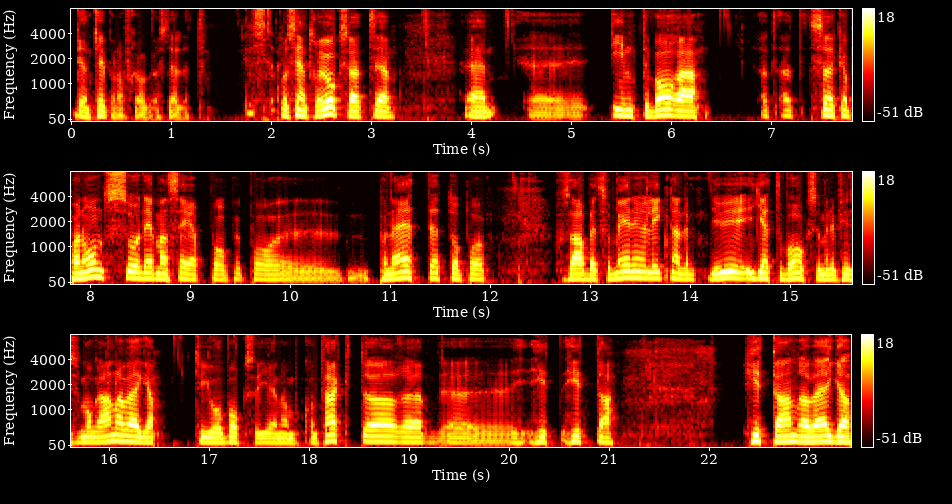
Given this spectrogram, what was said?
den typen av frågor istället. Och sen tror jag också att eh, eh, inte bara att, att, söka på annons och det man ser på, på, på, eh, på nätet och på hos Arbetsförmedlingen och liknande. Det är ju jättebra också men det finns många andra vägar till jobb också genom kontakter, eh, eh hitta, hitta andra vägar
